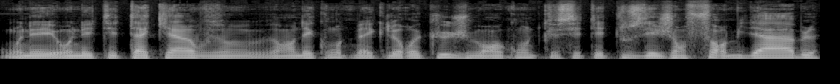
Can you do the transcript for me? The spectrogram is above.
on, est, on était taquins, vous vous en rendez compte, mais avec le recul, je me rends compte que c'était tous des gens formidables.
